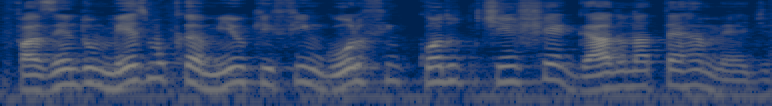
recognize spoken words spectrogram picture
fazendo o mesmo caminho que Fingolfin quando tinha chegado na Terra-média.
